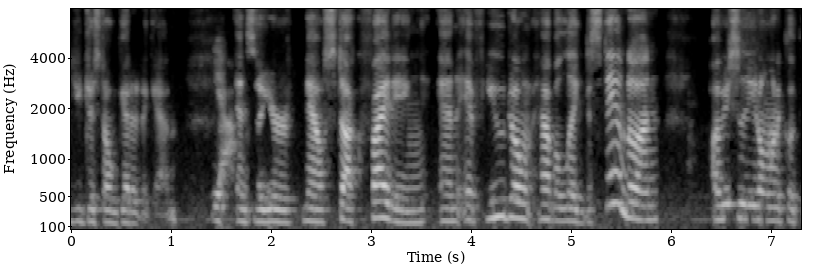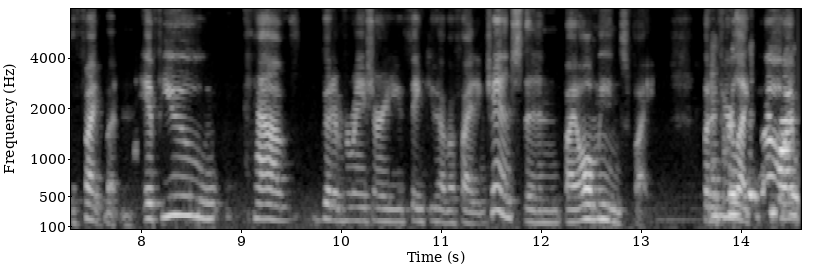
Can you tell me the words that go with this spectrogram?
you just don't get it again. Yeah. And so you're now stuck fighting. And if you don't have a leg to stand on, obviously you don't want to click the fight button. If you have good information or you think you have a fighting chance, then by all means fight. But and if you're like, oh, I'm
